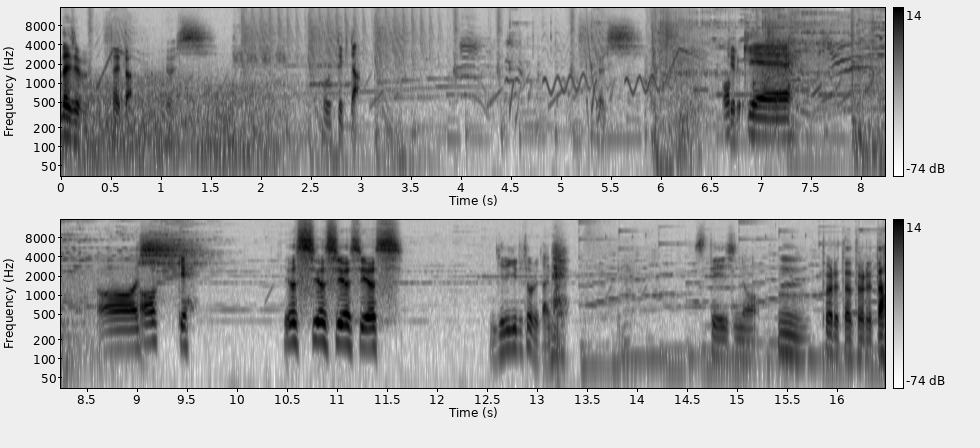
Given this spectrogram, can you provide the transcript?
大丈夫。耐えた。よし。打ってきた。よし。オッケー。おー。しオッケー。よしよしよしよし。ギリギリ取れたね。ステージの。うん取れた取れた。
